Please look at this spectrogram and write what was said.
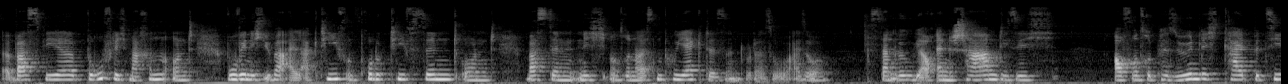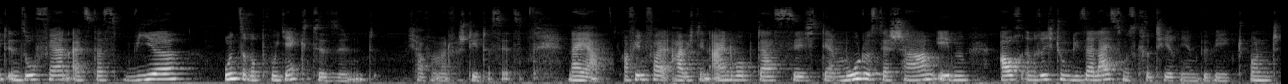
was wir beruflich machen und wo wir nicht überall aktiv und produktiv sind und was denn nicht unsere neuesten Projekte sind oder so. Also ist dann irgendwie auch eine Scham, die sich auf unsere Persönlichkeit bezieht, insofern, als dass wir unsere Projekte sind. Ich hoffe, man versteht das jetzt. Naja, auf jeden Fall habe ich den Eindruck, dass sich der Modus der Scham eben auch in Richtung dieser Leistungskriterien bewegt und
